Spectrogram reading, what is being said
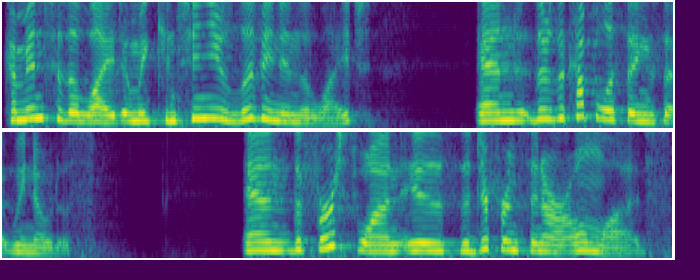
come into the light and we continue living in the light. And there's a couple of things that we notice. And the first one is the difference in our own lives.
